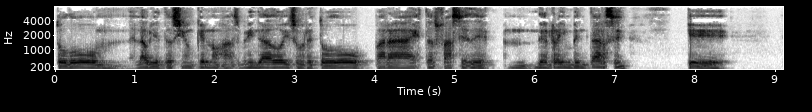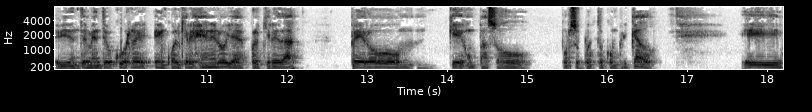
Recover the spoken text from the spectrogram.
toda mm, la orientación que nos has brindado y sobre todo para estas fases de, de reinventarse que evidentemente ocurre en cualquier género y a cualquier edad, pero mm, que es un paso por supuesto complicado. Eh,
